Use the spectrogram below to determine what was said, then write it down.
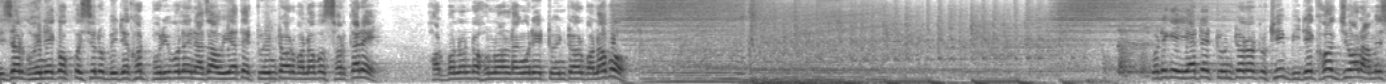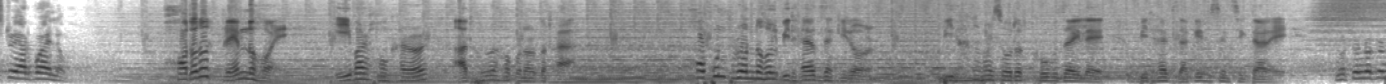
নিজৰ ঘৈণীয়েকক কৈছিলোঁ বিদেশত ফুৰিবলৈ নাযাওঁ ইয়াতে টুইন টাৱাৰ বনাব চৰকাৰে। সৰ্বানন্দ সোণোৱাল ডাঙৰীয়াই টুইন টাৱাৰ বনাব। গতিকে ইয়াতে টুইন টাৱাৰত উঠি বিদেশত যোৱাৰ আমেজটো ইয়াৰ পৰাই ল'ম। সদনত প্ৰেম নহয় এইবাৰ সংসাৰৰ আধৰুৱা সপোনৰ কথা। সপোন পূৰণ নহ'ল বিধায়ক জাকিৰৰ। বিধানসভাৰ চৌহদত ক্ষোভ উজাৰিলে বিধায়ক জাকিৰ হুছেইন চিকদাৰে। নতুন নতুন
